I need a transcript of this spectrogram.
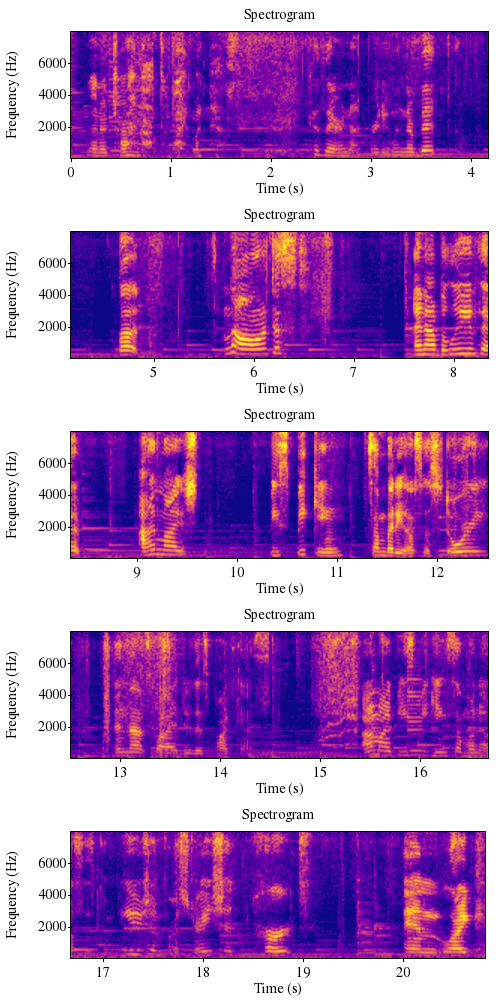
I'm gonna try not to bite my nails because they're not pretty when they're bit. But no, I just and I believe that I might be speaking somebody else's story, and that's why I do this podcast. I might be speaking someone else's confusion, frustration, hurt, and like,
